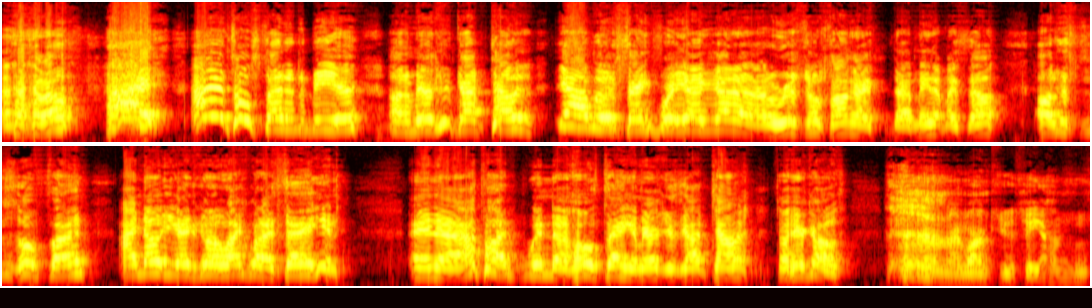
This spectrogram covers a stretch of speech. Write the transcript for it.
Uh, hello? Hi! I am so excited to be here on America's Got Talent. Yeah, I'm going to sing for you. I got an original song I made up myself. Oh, this is so fun. I know you guys are going to like what I sang, and and uh, I'll probably win the whole thing, America's Got Talent. So here goes. One, two, three. Um,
